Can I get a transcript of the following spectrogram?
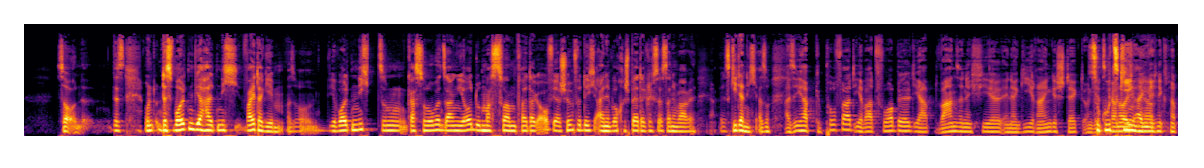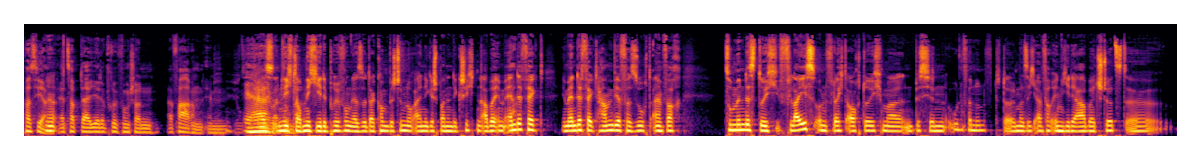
So, und das, und, und das wollten wir halt nicht weitergeben. Also wir wollten nicht zum Gastronomen sagen, jo, du machst zwar am Freitag auf, ja, schön für dich, eine Woche später kriegst du erst deine Ware. Ja. Das geht ja nicht. Also, also ihr habt gepuffert, ihr wart Vorbild, ihr habt wahnsinnig viel Energie reingesteckt und so jetzt kann euch eigentlich ja. nichts mehr passieren. Ja. Jetzt habt ihr jede Prüfung schon erfahren. Im ja, also ich glaube nicht jede Prüfung, also da kommen bestimmt noch einige spannende Geschichten, aber im Endeffekt, im Endeffekt haben wir versucht einfach zumindest durch Fleiß und vielleicht auch durch mal ein bisschen Unvernunft, da man sich einfach in jede Arbeit stürzt, äh,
